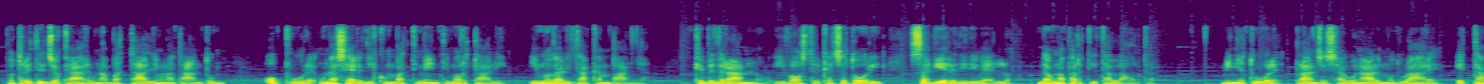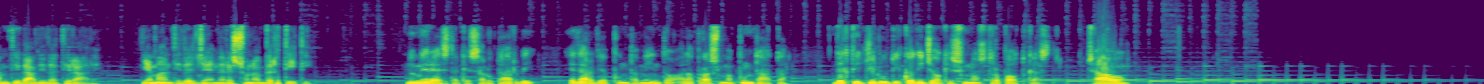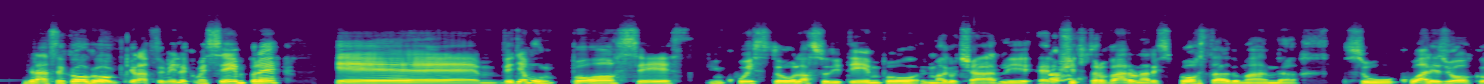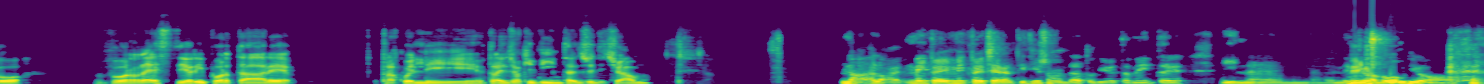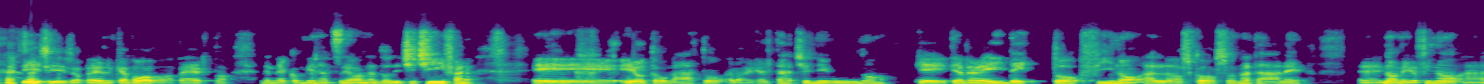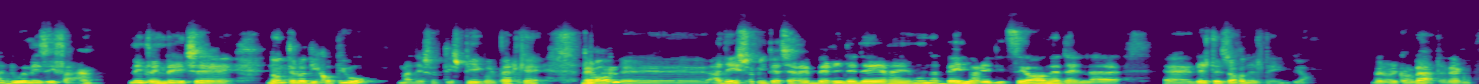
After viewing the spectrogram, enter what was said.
Potrete giocare una battaglia una tantum oppure una serie di combattimenti mortali in modalità campagna, che vedranno i vostri cacciatori salire di livello da una partita all'altra miniature, planche esagonale modulare e tanti dadi da tirare. Gli amanti del genere sono avvertiti. Non mi resta che salutarvi e darvi appuntamento alla prossima puntata del TG Ludico di giochi sul nostro podcast. Ciao! Grazie Kogo, grazie mille come sempre. E vediamo un po' se in questo lasso di tempo il mago Charlie è riuscito a trovare una risposta alla domanda su quale gioco vorresti riportare tra quelli tra i giochi vintage, diciamo. No, allora, mentre, mentre, c'era il TG sono andato direttamente in, nel, nel mio cavò. studio, sì, sì, per il cavò ho aperto le mie combinazioni a 12 cifre e, e ho trovato, allora in realtà ce n'è uno che ti avrei detto fino allo scorso Natale, eh, no, meglio, fino a due mesi fa, mentre invece non te lo dico più, ma adesso ti spiego il perché, però mm-hmm. eh, adesso mi piacerebbe rivedere una bella riedizione del, eh, del Tesoro del Tempio. Ve lo ricordate, vero?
